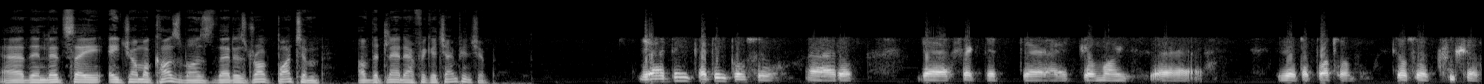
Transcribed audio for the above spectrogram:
uh, than let's say a Jomo Cosmos that is rock bottom of the Glad Africa Championship. Yeah, I think I think also uh, the fact that uh, Jomo is, uh, is at the bottom. It's also crucial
